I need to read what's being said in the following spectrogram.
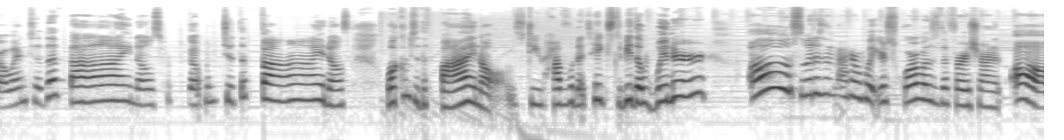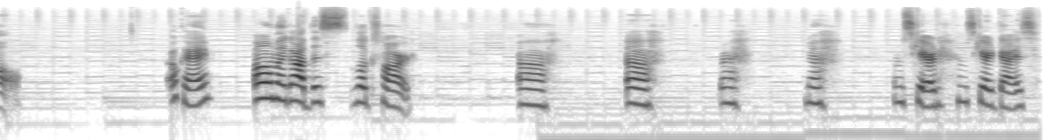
going to the finals. We're going to the finals. Welcome to the finals. Do you have what it takes to be the winner? Oh, so it doesn't matter what your score was the first round at all. Okay. Oh my god, this looks hard. Uh, uh, uh, no. I'm scared. I'm scared, guys.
